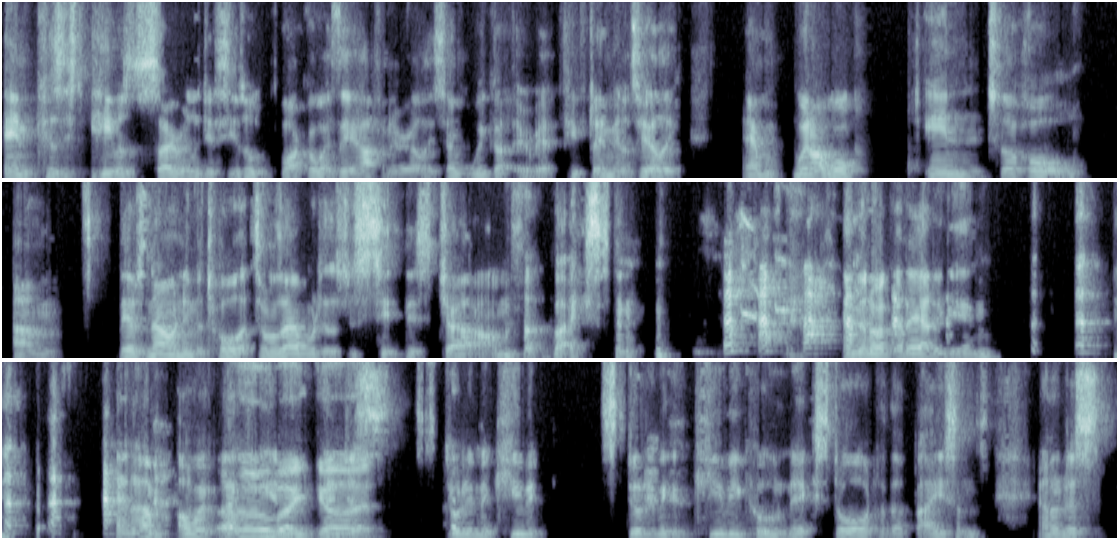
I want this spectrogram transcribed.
And because he was so religious, he was like always there half an hour early. So we got there about 15 minutes early. And when I walked into the hall, um, there was no one in the toilet, so I was able to just sit this jar on the basin. and then I got out again, and um, I went back oh my God. and just stood in the cubic, stood in the cubicle next door to the basins, and I just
